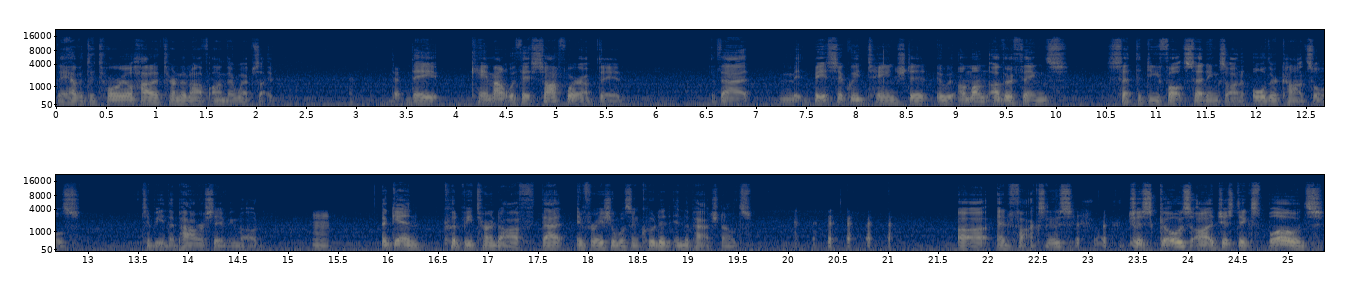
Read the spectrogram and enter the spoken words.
they have a tutorial how to turn it off on their website. They came out with a software update that basically changed it, it among other things set the default settings on older consoles to be the power saving mode. Hmm. again could be turned off. That information was included in the patch notes. Uh, and fox news just goes on just explodes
